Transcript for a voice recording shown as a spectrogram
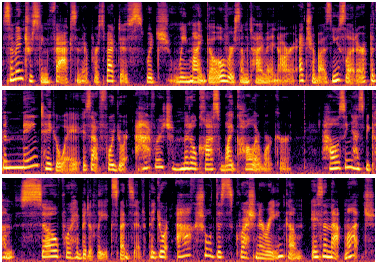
Some interesting facts in their prospectus, which we might go over sometime in our Extra Buzz newsletter, but the main takeaway is that for your average middle class white collar worker, housing has become so prohibitively expensive that your actual discretionary income isn't that much.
